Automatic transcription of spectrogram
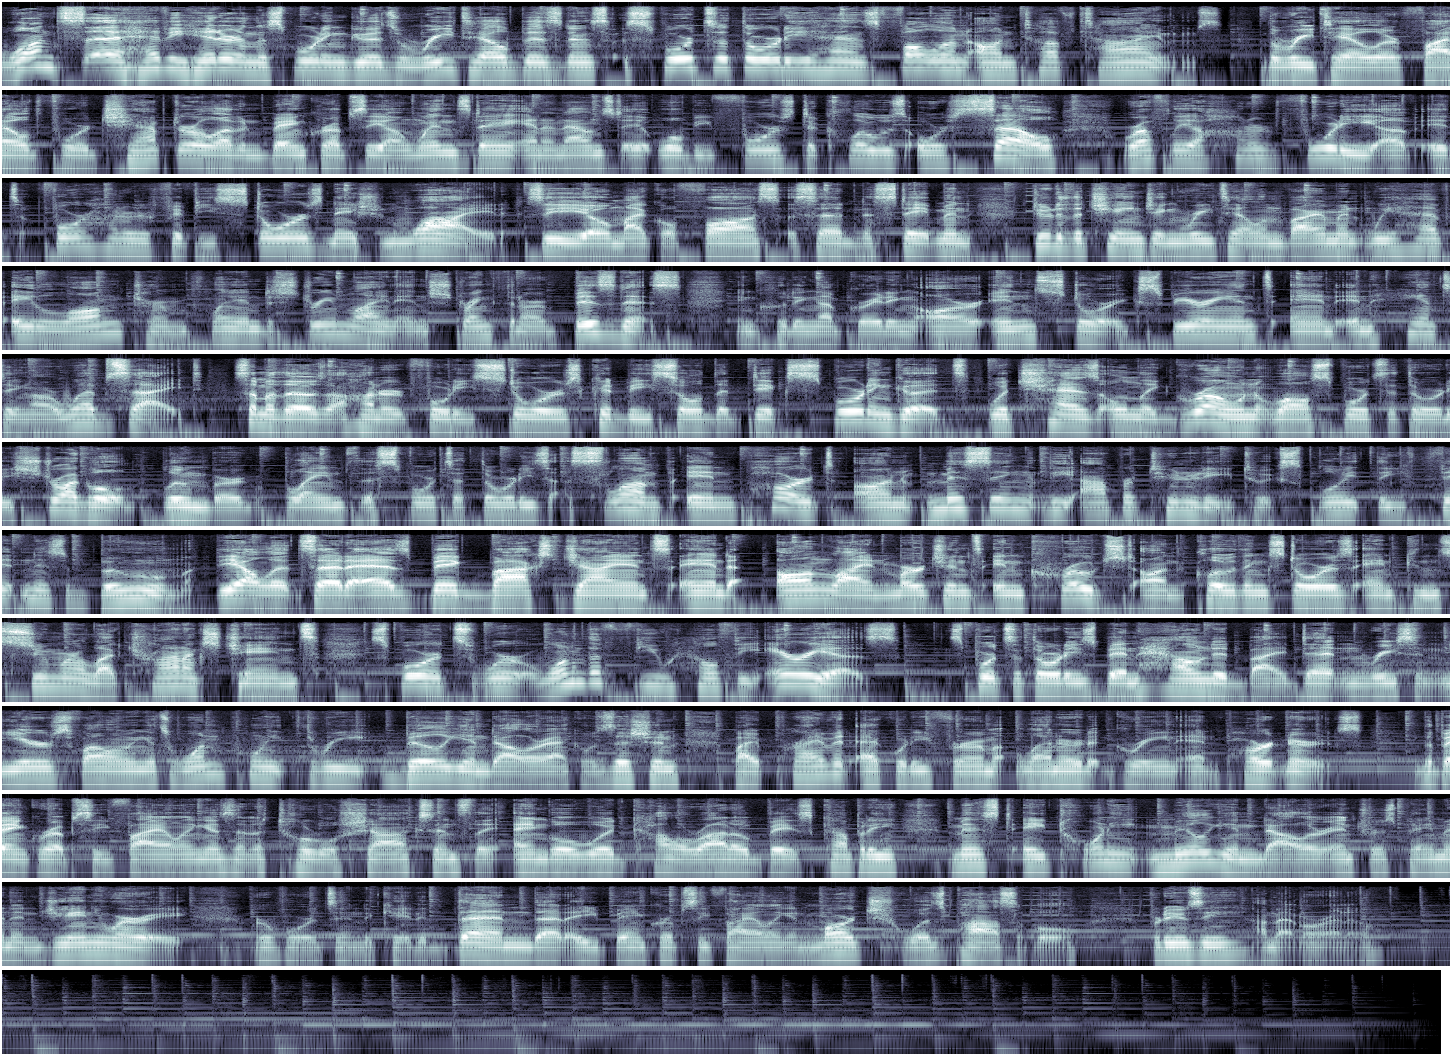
Once a heavy hitter in the sporting goods retail business, Sports Authority has fallen on tough times. The retailer filed for Chapter 11 bankruptcy on Wednesday and announced it will be forced to close or sell roughly 140 of its 450 stores nationwide. CEO Michael Foss said in a statement Due to the changing retail environment, we have a long term plan to streamline and strengthen our business, including upgrading our in store experience and enhancing our website. Some of those 140 stores could be sold to Dick's Sporting Goods, which has only grown while Sports Authority struggled. Bloomberg blamed the Sports Authority's slump in part on missing the opportunity to exploit the fitness boom. The outlet said as big box giants and online merchants encroached on clothing stores and consumer electronics chains, sports were one of the few healthy areas. Sports Authority's been hounded by debt in recent years following its $1.3 billion acquisition by private equity firm Leonard Green and Partners. The bankruptcy filing isn't a total shock since the Englewood, Colorado-based company missed a $20 million interest payment in January. Reports indicated then that a bankruptcy filing in March was possible. For Newsy, I'm Matt Moreno.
